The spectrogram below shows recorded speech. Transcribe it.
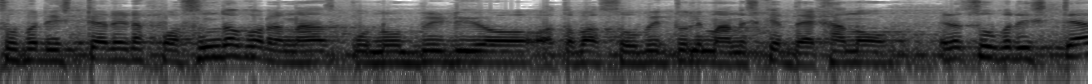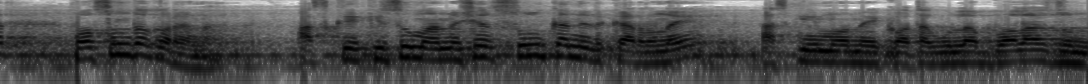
সুপারস্টার এটা পছন্দ করে না, কোনো ভিডিও অথবা ছবি তুলে মানুষকে দেখানো, এটা সুপারস্টার পছন্দ করে না। আজকে কিছু মানুষের সুলকানের কারণে আজকে মনে এই কথাগুলো বলার জন্য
